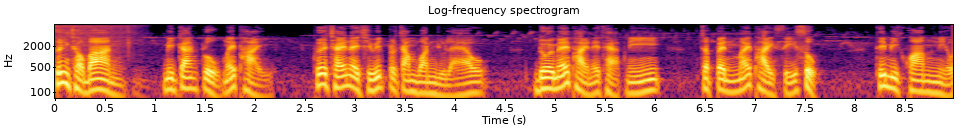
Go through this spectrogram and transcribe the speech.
ซึ่งชาวบ้านมีการปลูกไม้ไผ่ เพื่อใช้ในชีวิตประจำวันอยู่แล้ว โดยไม้ไผ่ในแถบนี้จะเป็นไม้ไผ่สีสุกที่มีความเหนียว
